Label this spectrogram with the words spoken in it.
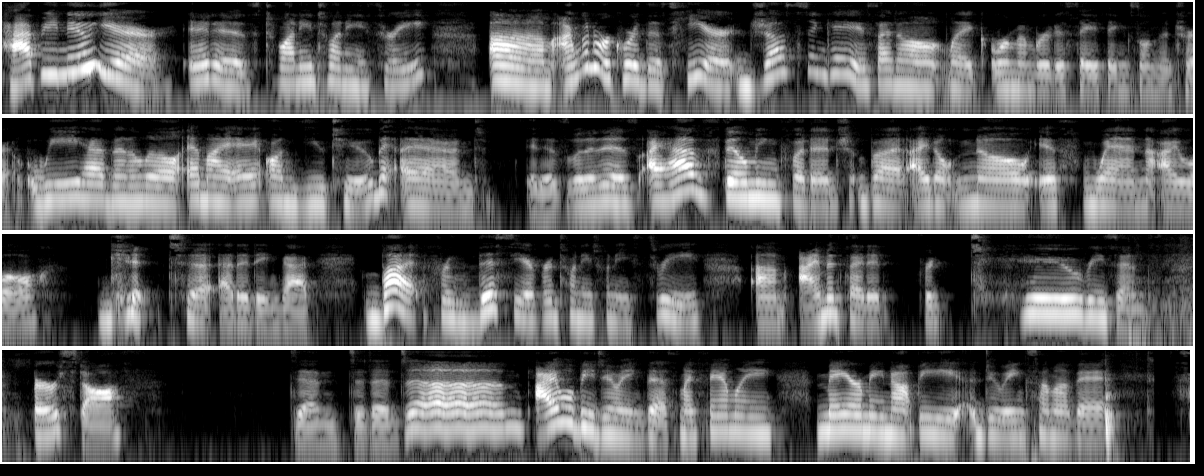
Happy New Year! It is 2023. Um, I'm going to record this here just in case I don't like remember to say things on the trail. We have been a little MIA on YouTube and it is what it is. I have filming footage, but I don't know if when I will get to editing that. But for this year, for 2023, um, I'm excited for two reasons. First off, Dun, dun, dun. I will be doing this. My family may or may not be doing some of it.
